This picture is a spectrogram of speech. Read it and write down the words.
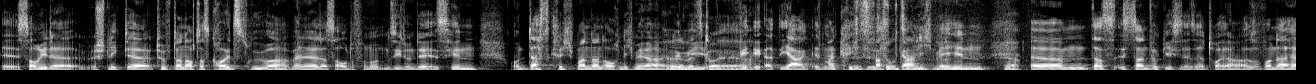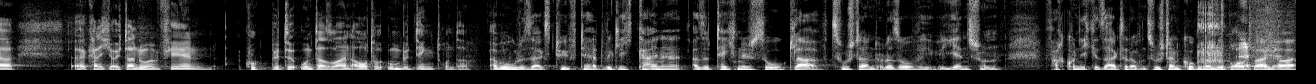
äh, sorry, da schlägt der TÜV dann auch das Kreuz drüber, wenn er das Auto von unten sieht und der ist hin. Und das kriegt man dann auch nicht mehr. irgendwie- teuer, ja. äh, ja, man kriegt es fast gar nicht mehr mehr. hin. Ja. Ähm, das ist dann wirklich sehr, sehr teuer. Also von daher äh, kann ich euch da nur empfehlen, guckt bitte unter so ein Auto unbedingt drunter. Aber wo du sagst, TÜV, der hat wirklich keine, also technisch so, klar, Zustand oder so, wie, wie Jens schon fachkundig gesagt hat, auf den Zustand gucken beim Gebrauchtwagen, aber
